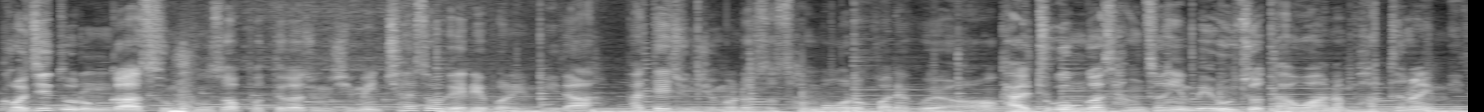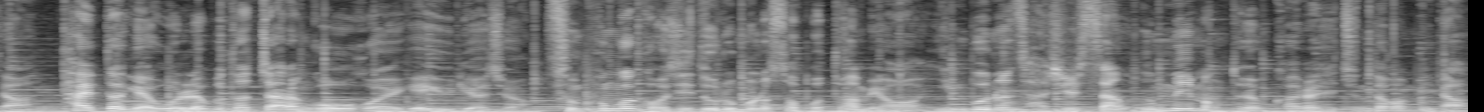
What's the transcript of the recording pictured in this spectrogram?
거지 누름과 순풍 서포트가 중심인 최소 에리본입니다. 파티의 중심으로서 선봉으로 꺼내고요. 달투공과 상성이 매우 좋다고 하는 파트너입니다. 타입 덕에 원래부터 짜란 고 오거에게 유리하죠. 순풍과 거지 누름으로 서포트하며 인부는 사실상 은밀망토 역할을 해준다고 합니다.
